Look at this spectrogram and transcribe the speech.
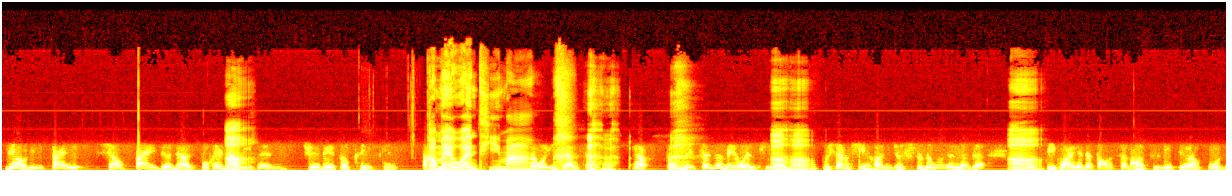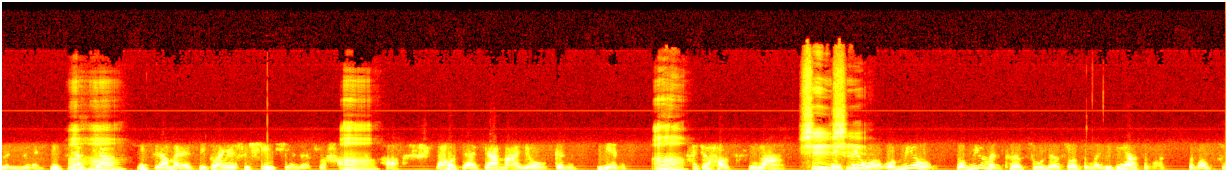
料理白小白的料理不会料理的人，嗯，绝对都可以变。都没问题吗？所以我一直要讲，要真没真的没问题哦。Uh. 不相信哈，你就试着我的那个什么地瓜叶的保存，uh. 然后直接丢到锅子里面。你只要加，uh. 你只要买的地瓜叶是新鲜的，是好的哈。Uh. 然后只要加麻油跟盐，嗯，它就好吃啦。是是。所以我我没有我没有很特殊的说什么一定要怎么怎么煮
